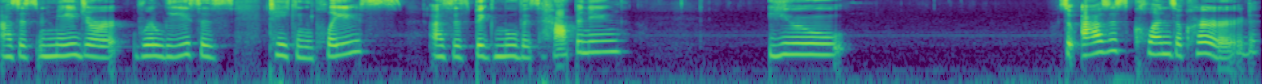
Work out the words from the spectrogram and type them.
as this major release is taking place, as this big move is happening, you. So, as this cleanse occurred,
